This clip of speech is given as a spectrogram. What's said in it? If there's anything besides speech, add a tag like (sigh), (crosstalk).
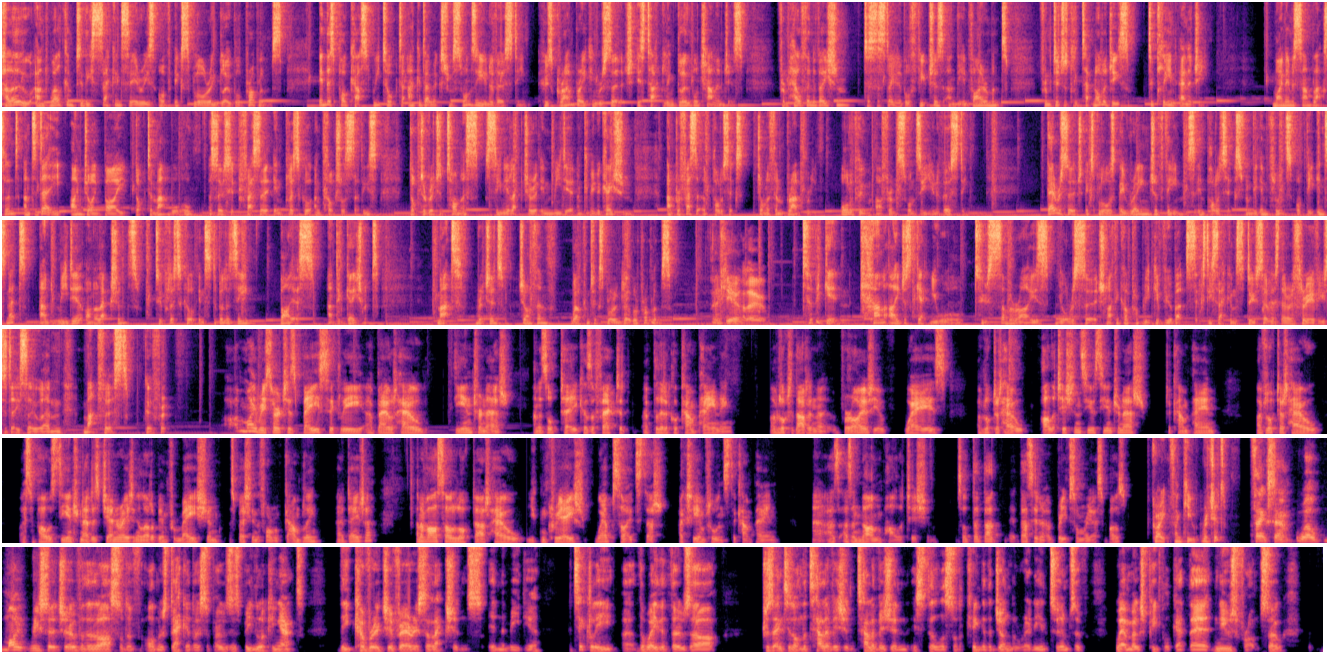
Hello, and welcome to the second series of Exploring Global Problems. In this podcast, we talk to academics from Swansea University whose groundbreaking research is tackling global challenges, from health innovation to sustainable futures and the environment, from digital technologies to clean energy. My name is Sam Blaxland, and today I'm joined by Dr. Matt Wall, Associate Professor in Political and Cultural Studies, Dr. Richard Thomas, Senior Lecturer in Media and Communication, and Professor of Politics Jonathan Bradbury, all of whom are from Swansea University. Their research explores a range of themes in politics from the influence of the internet and media on elections to political instability, bias, and engagement. Matt, Richard, Jonathan, welcome to Exploring Global Problems. Thank, Thank you. you. Hello. To begin, can I just get you all to summarise your research? And I think I'll probably give you about 60 seconds to do so, as there are three of you today. So, um, Matt, first, go for it. Uh, my research is basically about how the internet and its uptake has affected political campaigning. I've looked at that in a variety of ways. I've looked at how politicians use the internet to campaign. I've looked at how I suppose the internet is generating a lot of information, especially in the form of gambling uh, data. And I've also looked at how you can create websites that actually influence the campaign uh, as, as a non politician. So that, that that's in a brief summary, I suppose. Great, thank you. Richard? Thanks, Sam. Well, my research over the last sort of almost decade, I suppose, has been looking at the coverage of various elections in the media, particularly uh, the way that those are presented on the television. Television is still the sort of king of the jungle, really, in terms of where most people get their news from. So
